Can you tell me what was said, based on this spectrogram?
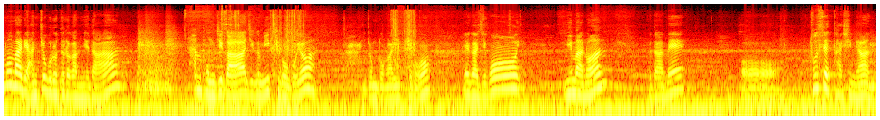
20마리 안쪽으로 들어갑니다. 한 봉지가 지금 2kg고요. 자, 이 정도가 2kg 해가지고 2만원 그 다음에 어, 두 세트 하시면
